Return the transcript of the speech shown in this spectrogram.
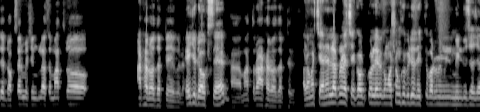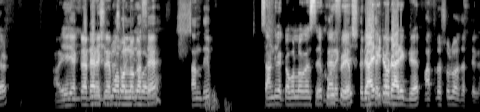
যে ডক্সার মেশিনগুলো আছে মাত্র আঠারো হাজার টাকা করে। এই যে ডক্সের হ্যাঁ মাত্র আঠারো হাজার টাকা। আর আমার চ্যানেলে আপনারা চেক আউট করলে এরকম অসংখ্য ভিডিও দেখতে পারবেন মিন্টু চাচার আর এই একটা ডাইরেক্ট machine ওভারলক আছে। সন্দীপ একটা ওভারলক আছে Direct ফ্রেশ এটাও ডাইরেক্ট মাত্র ষোলো হাজার টাকা।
